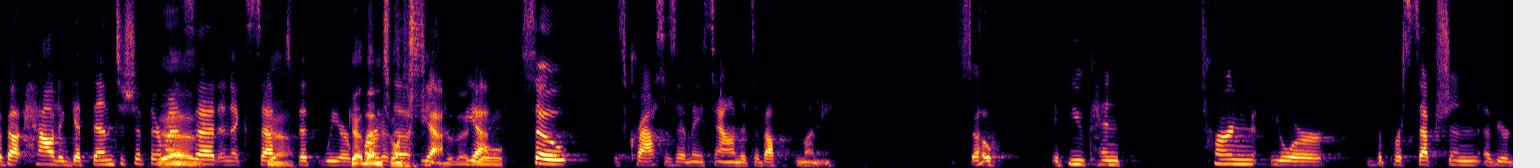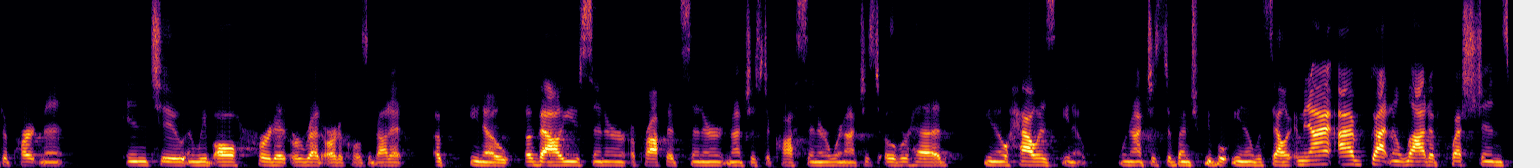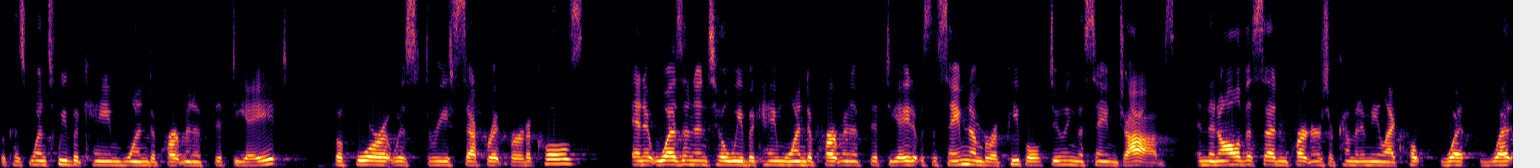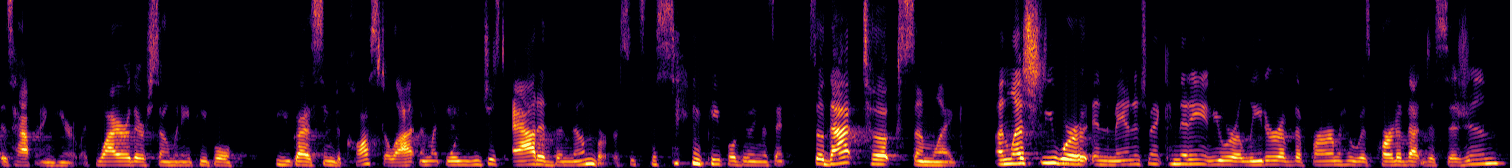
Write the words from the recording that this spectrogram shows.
About how to get them to shift their Yeah. mindset and accept Yeah. that we are Get part of the, yeah, yeah. So, as crass as it may sound, it's about money. So, if you can turn your the perception of your department into, and we've all heard it or read articles about it, a you know a value center, a profit center, not just a cost center. We're not just overhead. You know, how is you know we're not just a bunch of people, you know, with salary. I mean, I, I've gotten a lot of questions because once we became one department of 58, before it was three separate verticals. And it wasn't until we became one department of 58, it was the same number of people doing the same jobs. And then all of a sudden partners are coming to me like, "Ho- what, what is happening here? Like, why are there so many people you guys seem to cost a lot. And I'm like, well, you just added the numbers. It's the same people doing the same. So that took some like, unless you were in the management committee and you were a leader of the firm who was part of that decision,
